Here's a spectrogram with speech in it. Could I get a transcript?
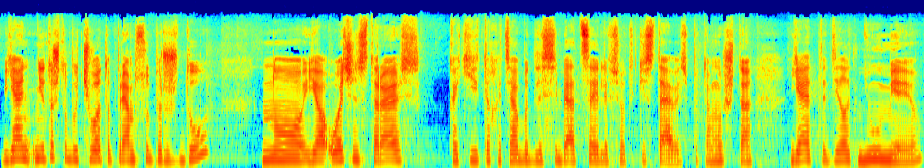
я не то чтобы чего-то прям супер жду, но я очень стараюсь какие-то хотя бы для себя цели все-таки ставить, потому что я это делать не умею,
